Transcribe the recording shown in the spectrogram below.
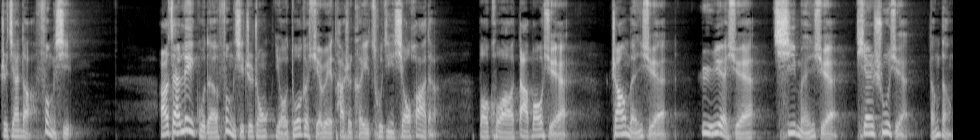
之间的缝隙，而在肋骨的缝隙之中有多个穴位，它是可以促进消化的，包括大包穴、章门穴、日月穴、期门穴、天枢穴等等。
